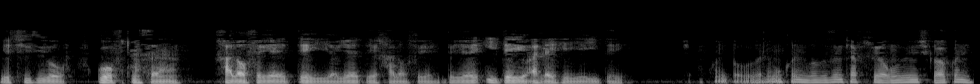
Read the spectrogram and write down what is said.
یه چیزی رو گفت مثلا خلاف یه ایده یا یه ایده خلاف یه یا ایده یا علیه یه ایده کنید بابا؟ ولمون کنید بابا بزنید کف خیابون ببینید چیکار کنید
